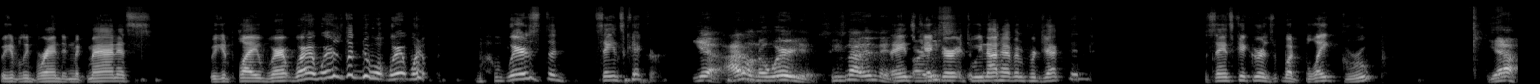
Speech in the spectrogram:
We could play Brandon McManus. We could play where where where's the new where what where's the Saints kicker? Yeah, I don't know where he is. He's not in there. Saints at least- kicker. Do we not have him projected? The Saints kicker is what Blake Grupe Yeah,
